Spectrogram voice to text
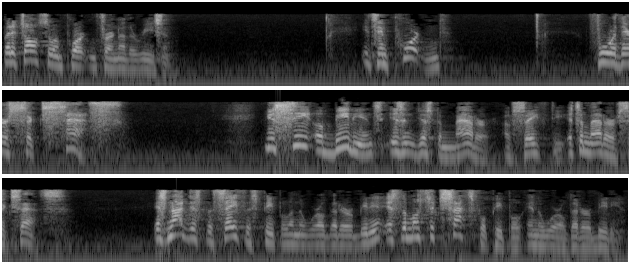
but it's also important for another reason. It's important for their success. You see, obedience isn't just a matter of safety, it's a matter of success. It's not just the safest people in the world that are obedient, it's the most successful people in the world that are obedient.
